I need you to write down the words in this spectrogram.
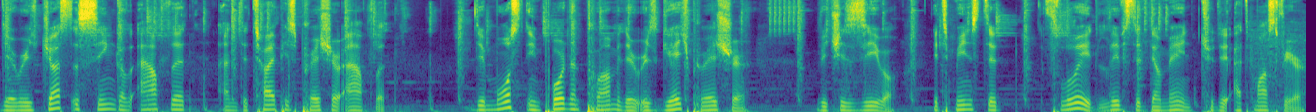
There is just a single outlet and the type is pressure outlet. The most important parameter is gauge pressure, which is zero. It means the fluid leaves the domain to the atmosphere.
